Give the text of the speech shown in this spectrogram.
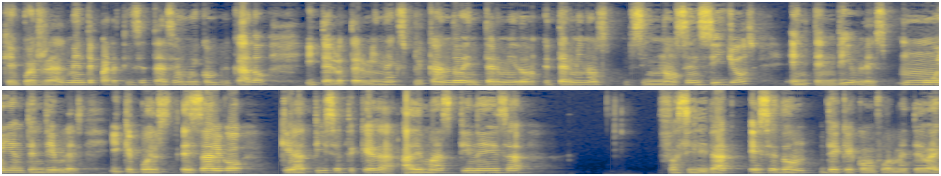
que pues realmente para ti se te hace muy complicado y te lo termina explicando en, en términos, si no sencillos, entendibles, muy entendibles y que pues es algo que a ti se te queda. Además tiene esa facilidad, ese don de que conforme te va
